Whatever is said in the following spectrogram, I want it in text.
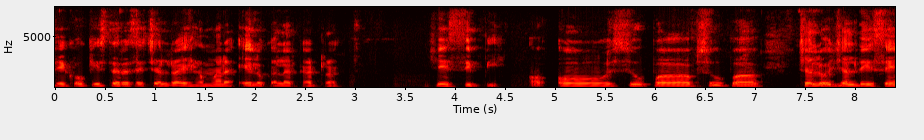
देखो किस तरह से चल रहा है हमारा येलो कलर का ट्रक जेसीपी ओ ओ सुपर सुपर चलो, जल्दी से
